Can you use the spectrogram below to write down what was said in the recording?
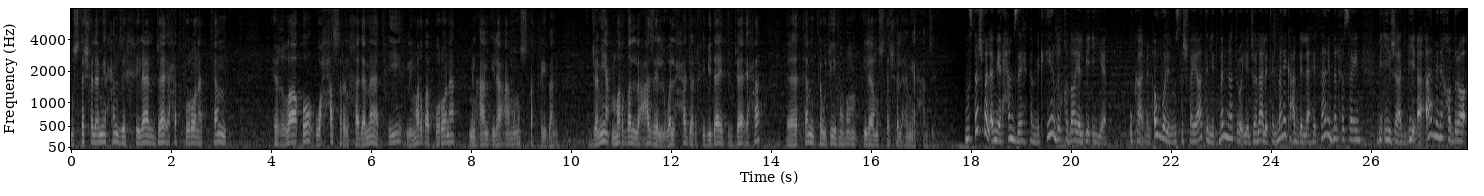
مستشفى الأمير حمزة خلال جائحة كورونا تم إغلاقه وحصر الخدمات فيه لمرضى كورونا من عام إلى عام ونصف تقريبا. جميع مرضى العزل والحجر في بداية الجائحة آه، تم توجيههم إلى مستشفى الأمير حمزة. مستشفى الأمير حمزة اهتم كثير بالقضايا البيئية وكان من أول المستشفيات اللي تبنت رؤية جلالة الملك عبد الله الثاني بن الحسين بإيجاد بيئة آمنة خضراء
